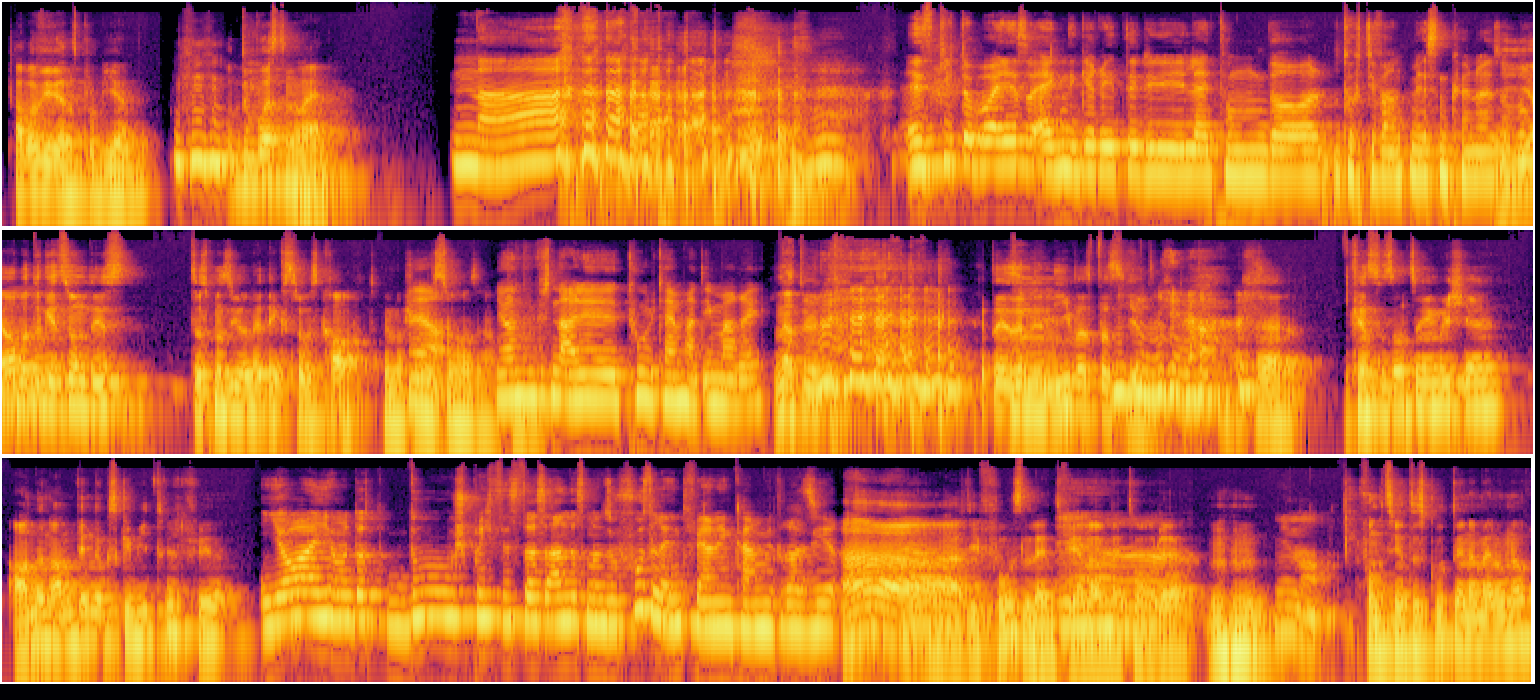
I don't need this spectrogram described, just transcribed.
Aber wir werden es probieren. Und du bohrst dann rein. Na. es gibt aber eh so eigene Geräte, die die Leitung da durch die Wand messen können. Also ja, aber da geht es um das, dass man sich ja nicht extra was kauft, wenn man schon ja. was zu Hause hat. Ja, und wir wissen alle, Tooltime hat immer recht. Natürlich. da ist ja nie was passiert. Ja. Äh, kennst du sonst noch irgendwelche anderen Anwendungsgebiete für? ja, ich habe mir gedacht, du sprichst jetzt das an, dass man so Fussel entfernen kann mit Rasierer. Ah, Ja. die Fuselentferner-Methode. Mhm. Genau. Funktioniert das gut deiner Meinung nach?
